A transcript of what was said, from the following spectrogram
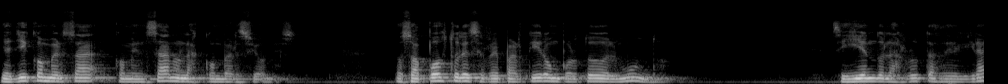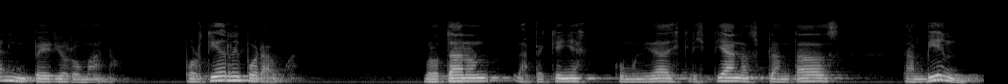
y allí comenzaron las conversiones. Los apóstoles se repartieron por todo el mundo, siguiendo las rutas del gran imperio romano, por tierra y por agua. Brotaron las pequeñas comunidades cristianas plantadas también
